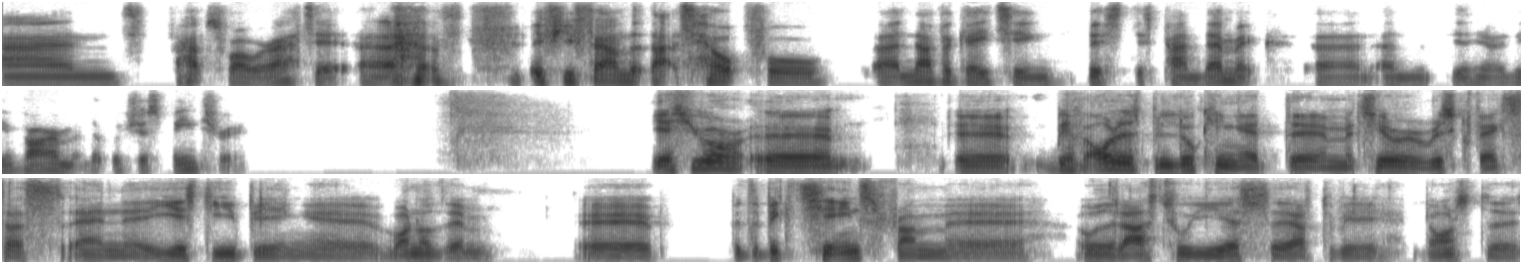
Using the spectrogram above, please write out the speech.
and perhaps while we're at it, uh, if you found that that's helpful uh, navigating this this pandemic and, and you know the environment that we've just been through. Yes, you're. Uh, uh, we have always been looking at the material risk factors and uh, ESG being one of them. but the big change from over the last two years uh, after we launched the,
